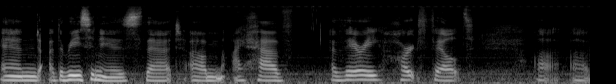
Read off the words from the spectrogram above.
And uh, the reason is that um, I have a very heartfelt uh, uh,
